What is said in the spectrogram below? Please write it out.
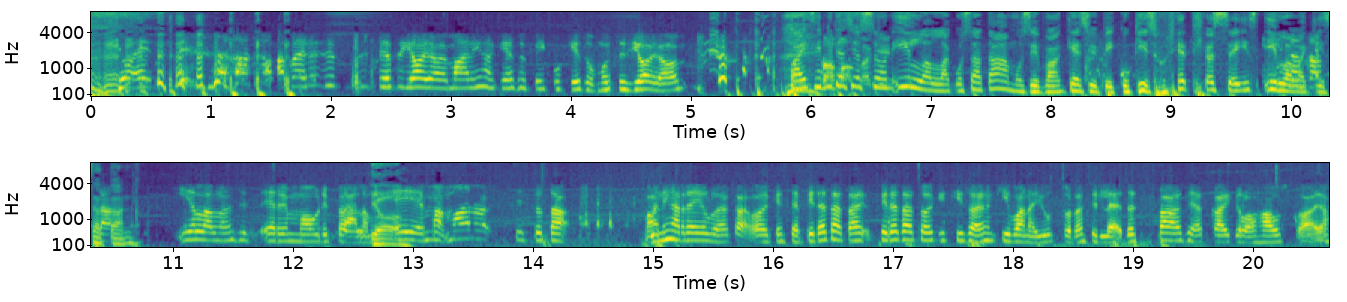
joo, ei. Joo joo, mä oon ihan kesy pikkukisu, mutta siis joo joo. Paitsi mitäs jos se on illalla, kun sä oot aamuisin vaan kesypikkukisun, että jos se is- illalla Ihan totta. kisataan. Illalla on sitten eri moodi päällä, Joo. mutta ei, ei, mä, mä, oon, siis tota, mä oon ihan reilu ja ka- oikeasti. Ja pidetään, tai, pidetään toikin kisa ihan kivana juttuna silleen, että pääasiat kaikilla on hauskaa. Ja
